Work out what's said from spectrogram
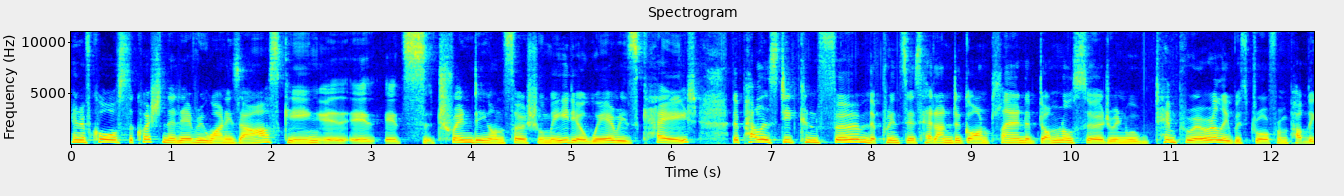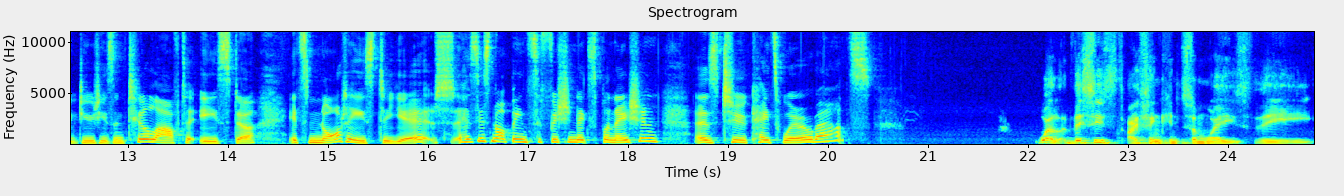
And of course, the question that everyone is asking, it's trending on social media where is Kate? The palace did confirm the princess had undergone planned abdominal surgery and will temporarily withdraw from public duties until after Easter. It's not Easter yet. Has this not been sufficient explanation as to Kate's whereabouts? Well, this is, I think, in some ways the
